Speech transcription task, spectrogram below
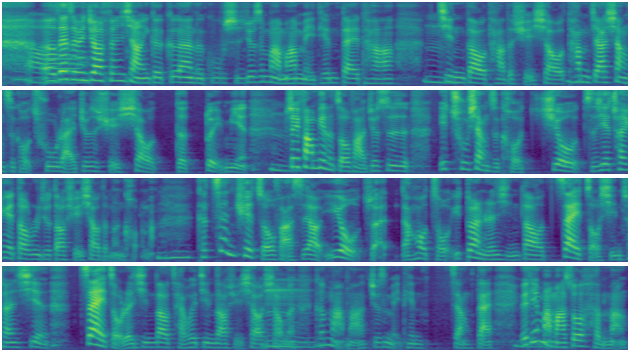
呃，在这边就要分享一个个案的故事，就是妈妈每天带他进到他的学校，他们家巷子口出来就是学校的对面，最方便的走法就是一出巷子口就直接穿越道路就到学校的门口了嘛。可正确走法是要右转，然后走一段人行道，再走行川线，再走人行道才会进到学校校门。跟妈妈就是每天。这样带。有一天妈妈说很忙，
